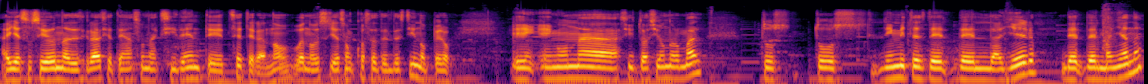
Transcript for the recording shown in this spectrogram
haya sucedido una desgracia, tengas un accidente, etcétera, ¿no? Bueno, eso ya son cosas del destino, pero en, una situación normal, tus, tus límites del ayer, del mañana,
